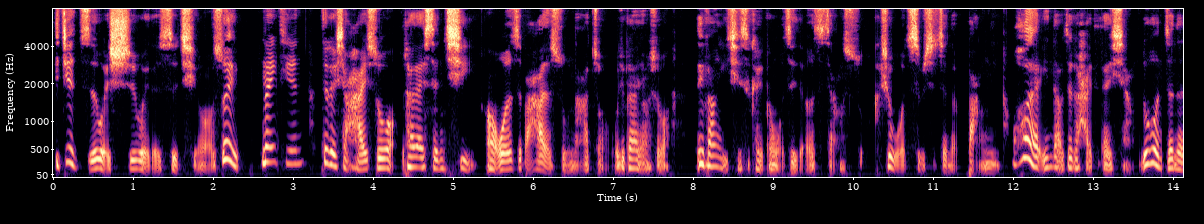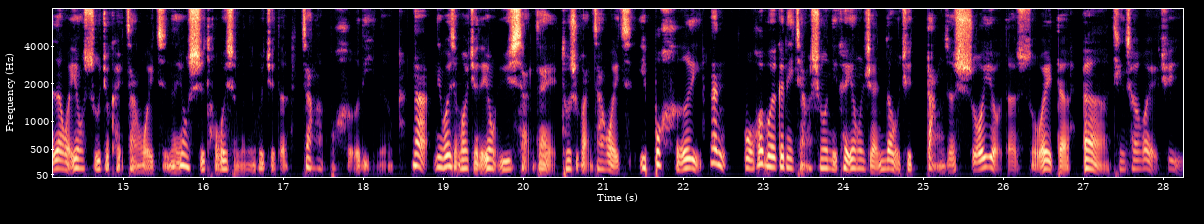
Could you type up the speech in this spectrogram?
一件直为思维的事情哦。所以那一天，这个小孩说他在生气哦，我儿子把他的书拿走，我就跟他讲说。立方体其实可以跟我自己的儿子这样说，可是我是不是真的帮你？我后来引导这个孩子在想：如果你真的认为用书就可以占位置，那用石头为什么你会觉得这样很不合理呢？那你为什么会觉得用雨伞在图书馆占位置也不合理？那我会不会跟你讲说，你可以用人肉去挡着所有的所谓的呃停车位去？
